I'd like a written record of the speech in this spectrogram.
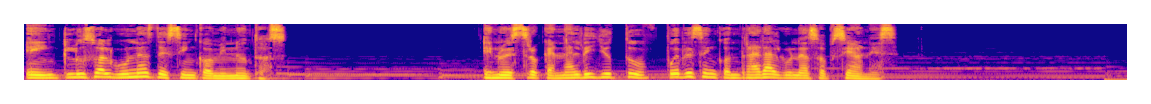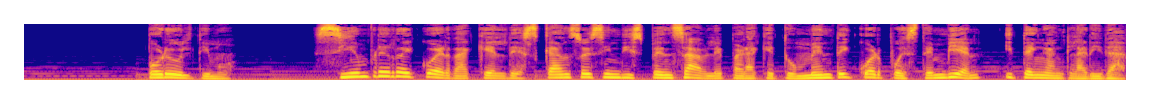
e incluso algunas de 5 minutos. En nuestro canal de YouTube puedes encontrar algunas opciones. Por último, siempre recuerda que el descanso es indispensable para que tu mente y cuerpo estén bien y tengan claridad.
